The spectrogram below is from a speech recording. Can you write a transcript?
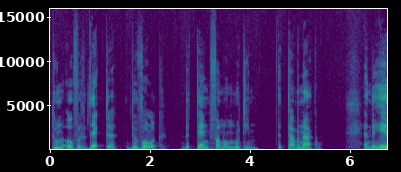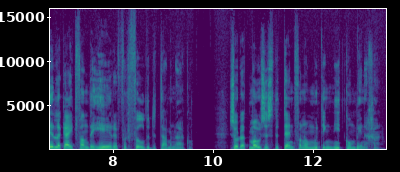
Toen overdekte de wolk de tent van ontmoeting, de tabernakel. En de heerlijkheid van de Heere vervulde de tabernakel, zodat Mozes de tent van ontmoeting niet kon binnengaan,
